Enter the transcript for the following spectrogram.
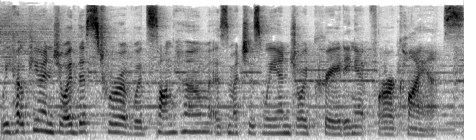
We hope you enjoyed this tour of Woodsong Home as much as we enjoyed creating it for our clients.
